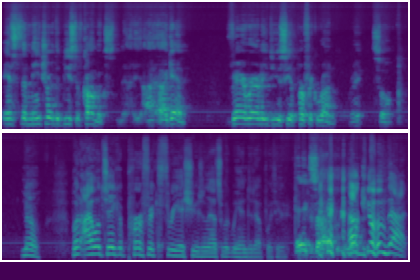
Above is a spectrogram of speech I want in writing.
it's the nature of the beast of comics. I, again, very rarely do you see a perfect run, right? So No, but I will take a perfect three issues, and that's what we ended up with here. exactly, yeah, I'll give them that.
